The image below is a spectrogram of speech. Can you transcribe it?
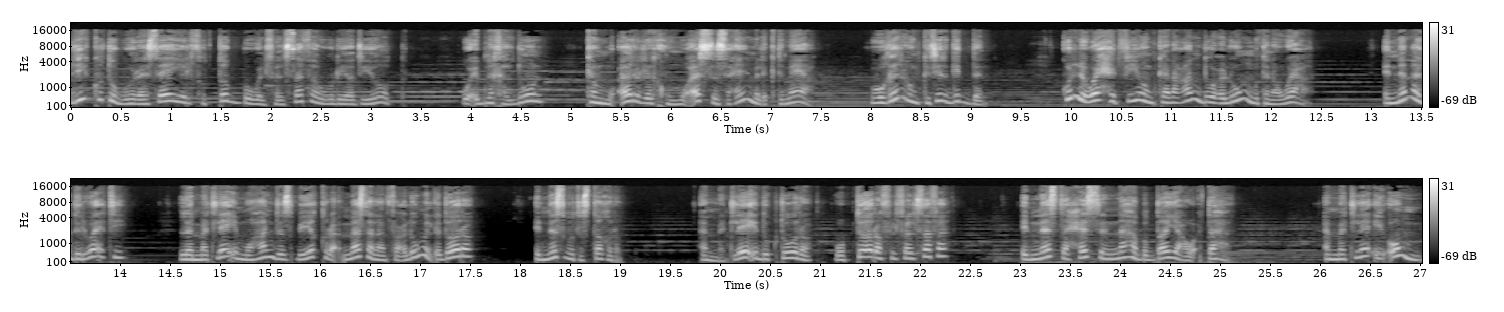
ليه كتب ورسايل في الطب والفلسفة والرياضيات. وابن خلدون كان مؤرخ ومؤسس علم الاجتماع وغيرهم كتير جدا. كل واحد فيهم كان عنده علوم متنوعة. إنما دلوقتي لما تلاقي مهندس بيقرأ مثلا في علوم الإدارة الناس بتستغرب. أما تلاقي دكتورة وبتقرأ في الفلسفة الناس تحس إنها بتضيع وقتها. أما تلاقي أم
